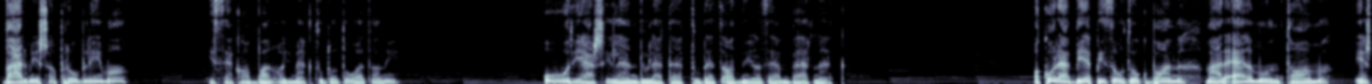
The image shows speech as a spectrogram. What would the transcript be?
Bármi is a probléma, hiszek abban, hogy meg tudod oldani. Óriási lendületet tud ez adni az embernek. A korábbi epizódokban már elmondtam, és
